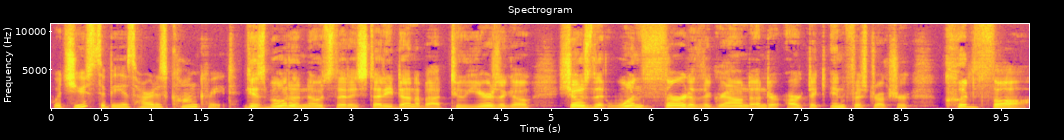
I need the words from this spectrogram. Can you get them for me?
which used to be as hard as concrete. Gizmodo notes that a study done about two years ago shows that one third of the ground under Arctic infrastructure could thaw,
